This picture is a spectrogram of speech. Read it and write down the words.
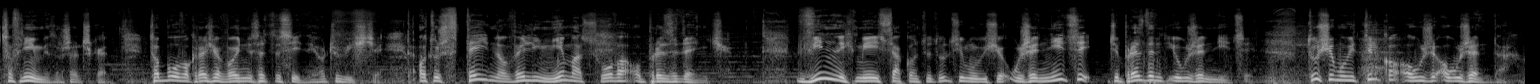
cofnijmy troszeczkę. To było w okresie wojny secesyjnej, oczywiście. Otóż w tej noweli nie ma słowa o prezydencie. W innych miejscach konstytucji mówi się urzędnicy, czy prezydent i urzędnicy. Tu się mówi tylko o, o urzędach.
